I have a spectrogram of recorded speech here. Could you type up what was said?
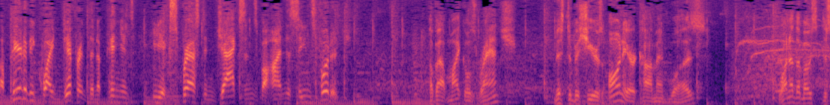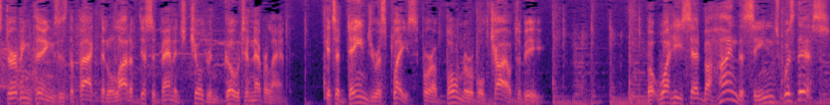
appear to be quite different than opinions he expressed in Jackson's behind-the-scenes footage. About Michael's ranch, Mr. Bashir's on-air comment was, one of the most disturbing things is the fact that a lot of disadvantaged children go to Neverland. It's a dangerous place for a vulnerable child to be. But what he said behind the scenes was this.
